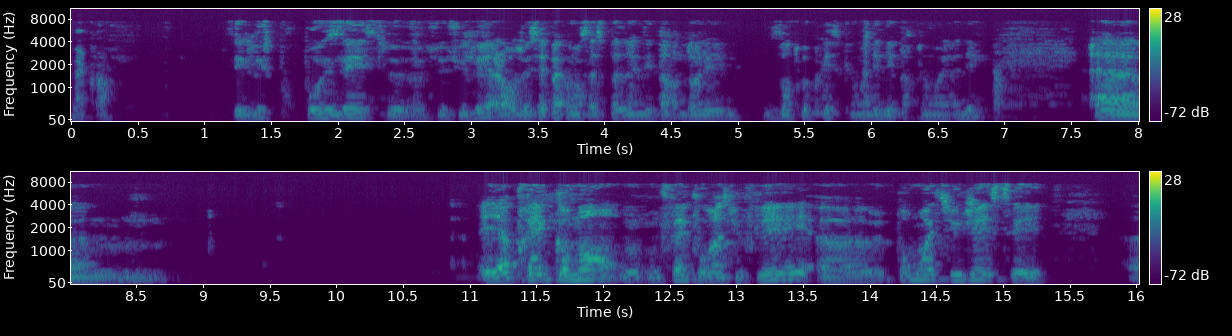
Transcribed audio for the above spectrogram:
D'accord. C'est juste pour poser ce, sujet. Alors je ne sais pas comment ça se passe dans les, dans les entreprises qui ont des départements R&D. Euh, et après, comment on, fait pour insuffler euh, Pour moi, le sujet, c'est euh,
